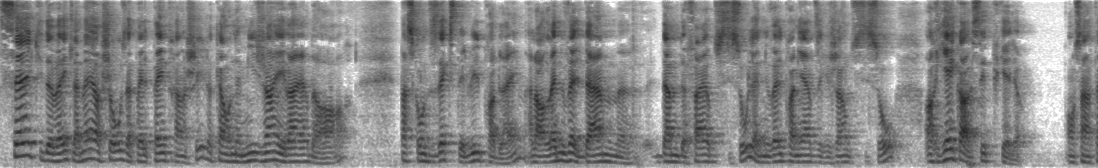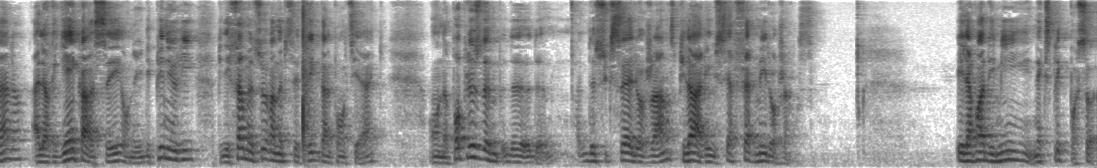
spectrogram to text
celle qui devait être la meilleure chose après le pain tranché, là, quand on a mis Jean Hébert dehors, parce qu'on disait que c'était lui le problème. Alors, la nouvelle dame, euh, dame de fer du CISO, la nouvelle première dirigeante du CISO, a rien cassé depuis qu'elle est là. On s'entend, là? Elle a rien cassé. On a eu des pénuries, puis des fermetures en obstétrique dans le Pontiac. On n'a pas plus de, de, de succès à l'urgence, puis là, elle a réussi à fermer l'urgence. Et la pandémie n'explique pas ça.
